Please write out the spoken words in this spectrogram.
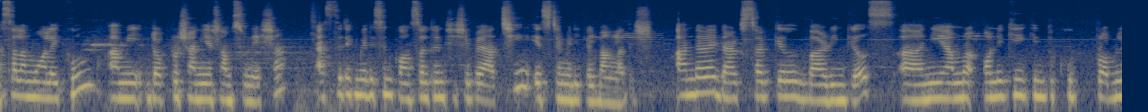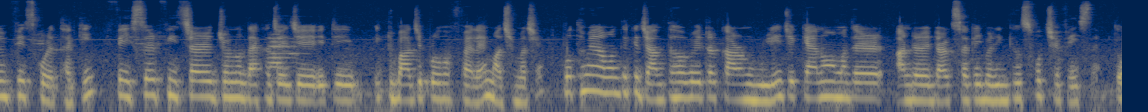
আসসালামু আলাইকুম, আমি doctor Sania Shamsunnesa aesthetic medicine consultant হিসেবে আছি এসটে medical Bangladesh under eye dark circle বা রিঙ্কেলস নিয়ে আমরা অনেকেই কিন্তু খুব প্রবলেম ফেস করে থাকি। ফেসের ফিচারের জন্য দেখা যায় যে এটি একটু বাজে প্রভাব ফেলে মাঝে মাঝে। প্রথমে আমাদেরকে জানতে হবে এটার কারণগুলি, যে কেন আমাদের আন্ডার ডার্ক সার্কেল বা রিঙ্কেলস হচ্ছে ফেসে তো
